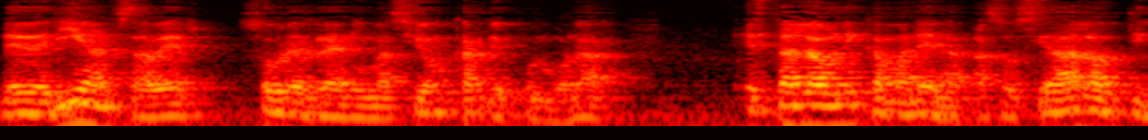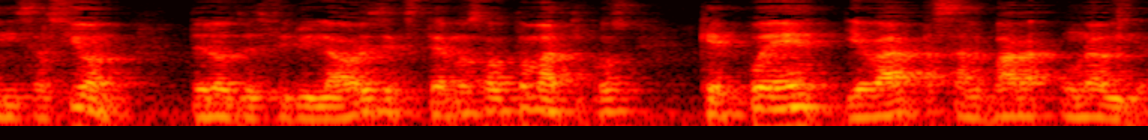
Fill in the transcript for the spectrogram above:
deberían saber sobre reanimación cardiopulmonar. Esta es la única manera asociada a la utilización de los desfibriladores externos automáticos que pueden llevar a salvar una vida.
